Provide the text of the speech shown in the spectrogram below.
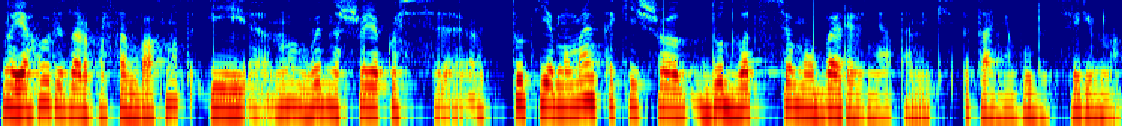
Ну, я говорю зараз про сам Бахмут, і е, ну, видно, що якось е, тут є момент такий, що до 27 березня там якісь питання будуть все рівно.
